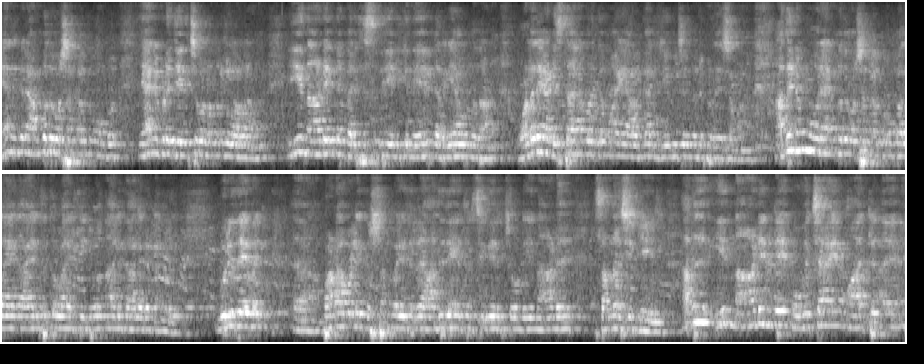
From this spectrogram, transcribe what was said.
ഞാൻ ഇതിന് അമ്പത് വർഷങ്ങൾക്ക് മുമ്പ് ഞാനിവിടെ ജനിച്ചു വളർന്നിട്ടുള്ള ആളാണ്. ഈ നാടിന്റെ പരിസ്ഥിതി എനിക്ക് നേരിട്ട് അറിയാവുന്നതാണ്. വളരെ അടിസ്ഥാനപരമായി ആൾക്കാർ ജീവിച്ചിരുന്ന ഒരു പ്രദേശമാണ്. അതിനും ഒരു അൻപത് വർഷങ്ങൾക്ക് മുമ്പ് അതായത് ആയിരത്തി തൊള്ളായിരത്തി ഇരുപത്തിനാല് കാലഘട്ടങ്ങളിൽ ഗുരുദേവൻ ആ, കൃഷ്ണൻ വൈദ്യരുടെ ആതിഥേയത്തിൽ സ്വീകരിച്ചുകൊണ്ട് ഈ നാട് സന്ദർശിക്കുകയും അത് ഈ നാടിന്റെ മുഖച്ഛായ മാറ്റുന്നതിന്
